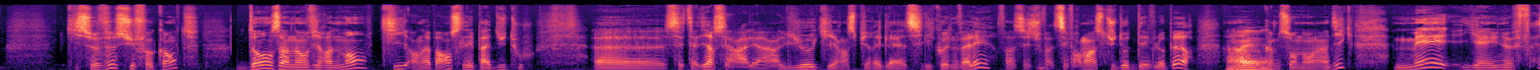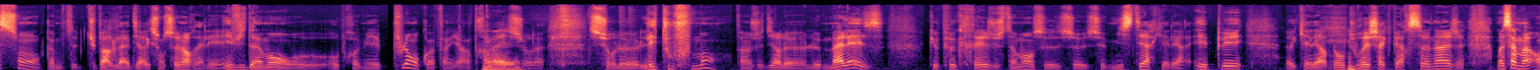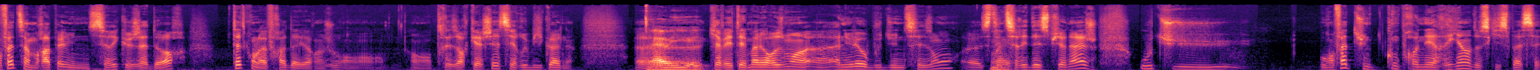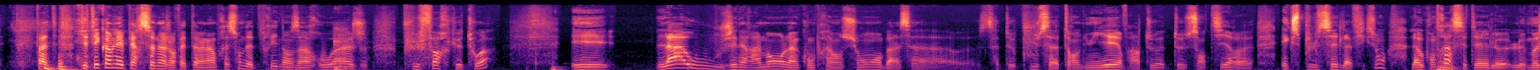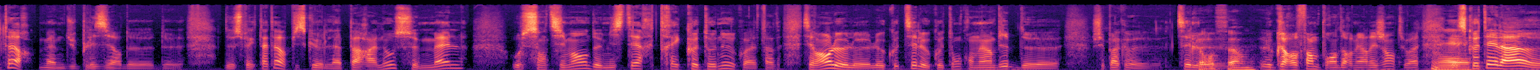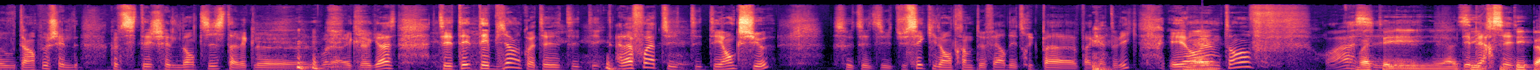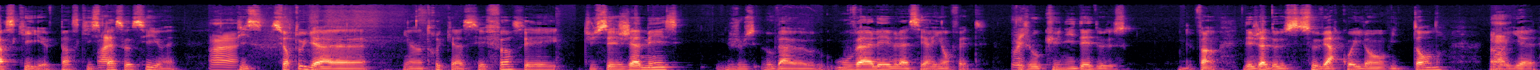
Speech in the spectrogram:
qui se veut suffocante dans un environnement qui, en apparence, l'est pas du tout. Euh, c'est-à-dire, c'est un, lieu qui est inspiré de la Silicon Valley. Enfin, c'est vraiment un studio de développeurs, hein, comme son nom l'indique. Mais il y a une façon, comme tu parles de la direction sonore, elle est évidemment au, premier plan. Quoi. Enfin, il y a un travail sur le sur l'étouffement. Enfin, je veux dire le, malaise que peut créer justement ce, mystère qui a l'air épais, euh, qui a l'air d'entourer chaque personnage. Moi, ça en fait, ça me rappelle une série que j'adore. Peut-être qu'on la fera d'ailleurs un jour en, en trésor caché, c'est Rubicon. Euh, ah qui avait été malheureusement annulé au bout d'une saison. Euh, c'était une série d'espionnage où tu où en fait tu ne comprenais rien de ce qui se passait. Enfin, tu étais comme les personnages en fait, tu avais l'impression d'être pris dans un rouage plus fort que toi et Là où généralement l'incompréhension, bah, ça, ça te pousse à t'ennuyer, enfin te, te sentir euh, expulsé de la fiction. Là au contraire, c'était le, moteur même du plaisir de, de, de, spectateur, puisque la parano se mêle au sentiment de mystère très cotonneux. Quoi. Enfin, c'est vraiment le, le, le, le coton qu'on imbibe de, je sais pas, que, chloroforme. Le, le chloroforme pour endormir les gens, tu vois. Et ce côté-là, euh, où t'es un peu chez le, comme si t'es chez le dentiste avec le, voilà, avec le gaz, t'es, t'es, bien, quoi. T'es, à la fois, tu es anxieux. Tu, sais qu'il est en train de te faire des trucs pas, pas catholiques. Et en même temps, ouais, t'es assez excité par ce qui, par ce qui se passe aussi. Ouais. Puis, surtout, il y a, y a un truc assez fort, c'est tu sais jamais juste, bah, où va aller la série en fait. J'ai aucune idée de, enfin déjà de ce vers quoi il a envie de tendre. Alors, il y a,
